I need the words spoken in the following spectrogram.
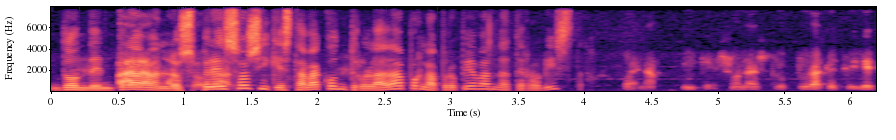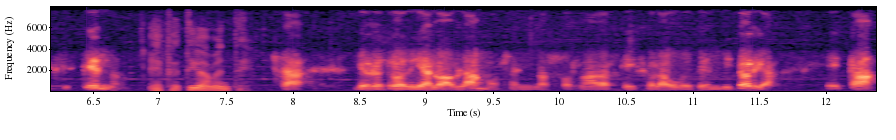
Donde entraban los presos y que estaba controlada por la propia banda terrorista. Bueno, y que es una estructura que sigue existiendo. Efectivamente. O sea, y el otro día lo hablamos en las jornadas que hizo la VT en Vitoria. ETA,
